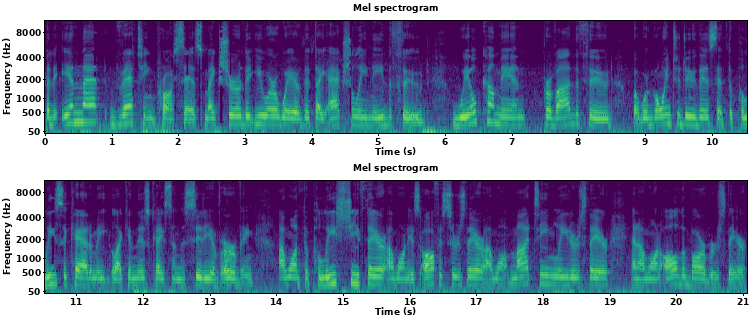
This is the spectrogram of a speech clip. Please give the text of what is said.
But in that vetting process, make sure that you are aware that they actually need the food. We'll come in, provide the food, but we're going to do this at the police academy, like in this case in the city of Irving. I want the police chief there, I want his officers there, I want my team leaders there, and I want all the barbers there.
